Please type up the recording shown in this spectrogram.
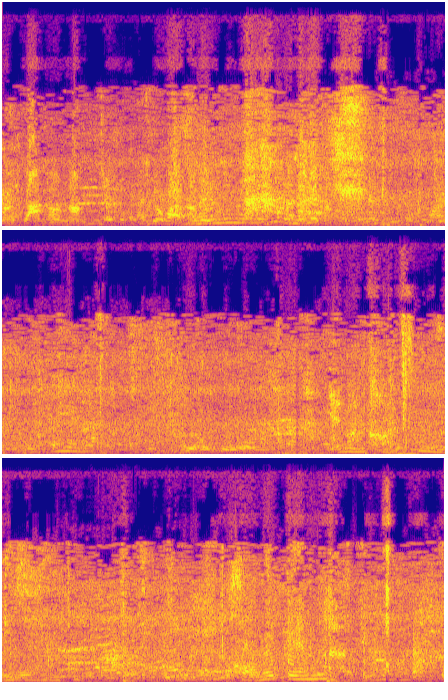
อาจารย์เขานำนายกว่าทำให้ยายนอนขอที่ขอไม่เป็นอะ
